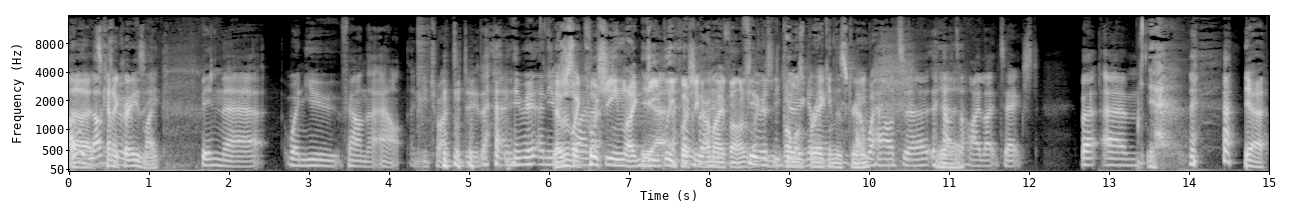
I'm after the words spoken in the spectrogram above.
Uh, it's kind of crazy. Like, been there when you found that out and you tried to do that, and you, and you I was like pushing, to, like yeah, deeply pushing on my phone, like almost breaking the screen. How to how to highlight text, but um, yeah. yeah.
